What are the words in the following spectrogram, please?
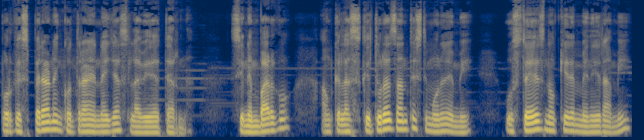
porque esperan encontrar en ellas la vida eterna. Sin embargo, aunque las escrituras dan testimonio de mí, ustedes no quieren venir a mí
